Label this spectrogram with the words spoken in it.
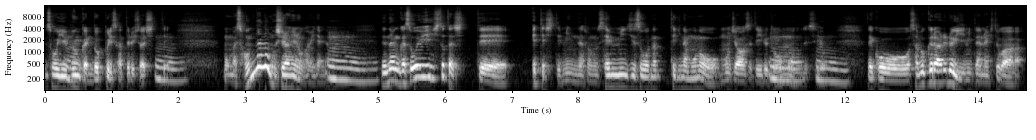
そういう文化にどっぷり使ってる人たちって、もうお前そんなのも知らねえのかみたいな、うん。でなんかそういう人たちって得てしてみんなその先民思想的なものを持ち合わせていると思うんですよ、うんでこうサブクルアレルギーみたいな人が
